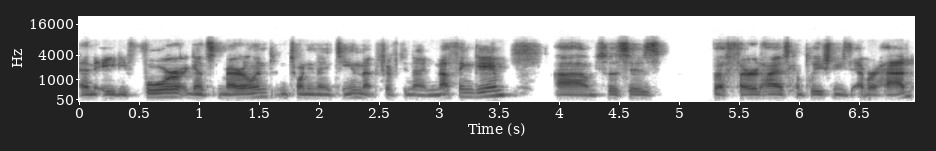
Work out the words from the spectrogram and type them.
and 84 against Maryland in 2019, that 59 nothing game. Um, so this is the third highest completion he's ever had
